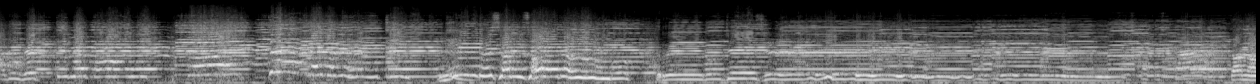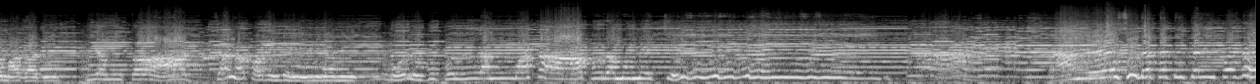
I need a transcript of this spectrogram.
అది వ్యక్తిన కాని నిండు సంసారంబు రెండు చేసి. తన మగదు ఎంత ఆర్జన పరుడైనను పొరుగు పుల్లమ్మ కాపురము మెచ్చి. రామేశుడకటి కైపగా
